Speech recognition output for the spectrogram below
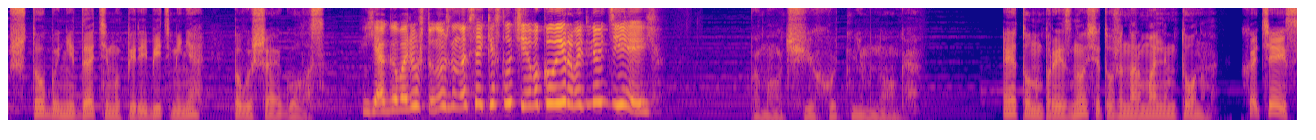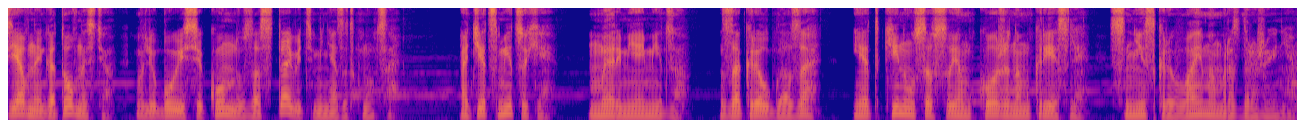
чтобы не дать ему перебить меня, повышая голос. Я говорю, что нужно на всякий случай эвакуировать людей. Помолчи хоть немного. Это он произносит уже нормальным тоном, хотя и с явной готовностью в любую секунду заставить меня заткнуться. Отец Мицухи, мэр Миямидзу, закрыл глаза и откинулся в своем кожаном кресле с нескрываемым раздражением.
